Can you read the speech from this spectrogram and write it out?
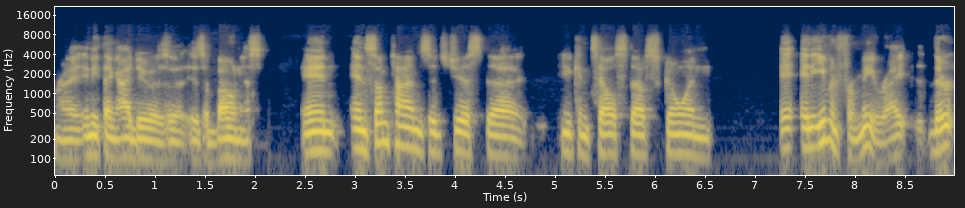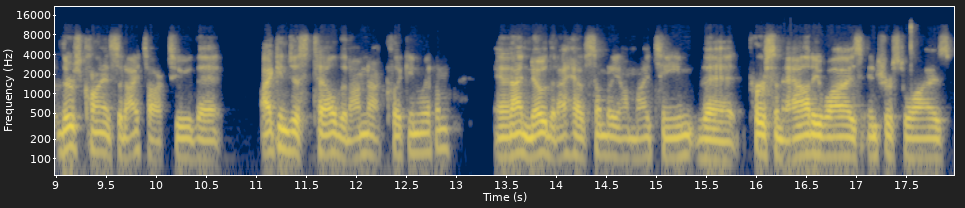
right? Anything I do is a is a bonus, and and sometimes it's just uh, you can tell stuff's going, and, and even for me, right? There there's clients that I talk to that I can just tell that I'm not clicking with them. And I know that I have somebody on my team that personality wise, interest wise,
